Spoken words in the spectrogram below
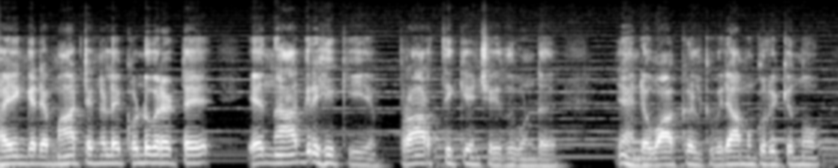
ഭയങ്കര മാറ്റങ്ങളെ കൊണ്ടുവരട്ടെ എന്ന് ആഗ്രഹിക്കുകയും പ്രാർത്ഥിക്കുകയും ചെയ്തുകൊണ്ട് ഞാൻ എന്റെ വാക്കുകൾക്ക് വിരാമം കുറിക്കുന്നു.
